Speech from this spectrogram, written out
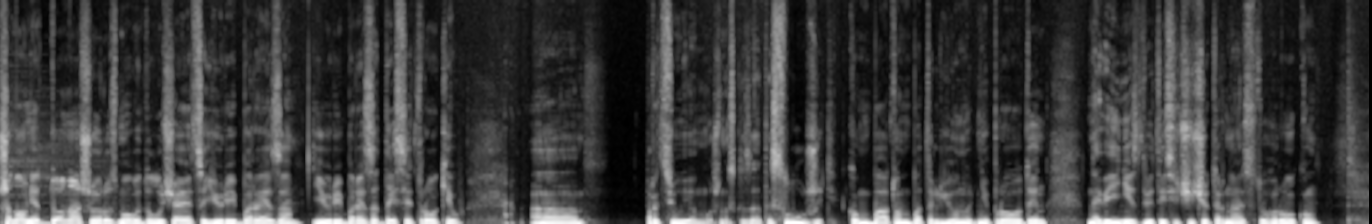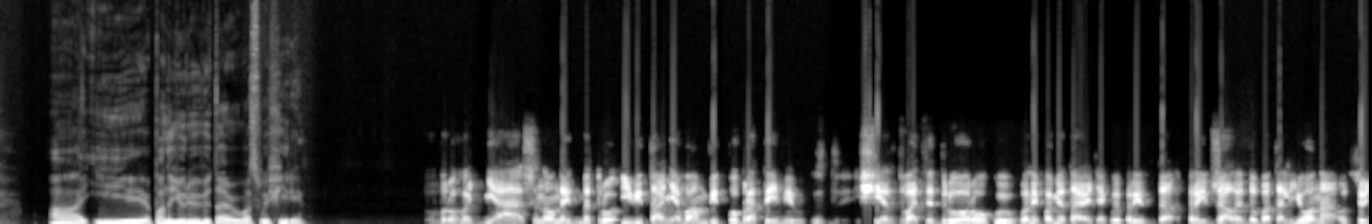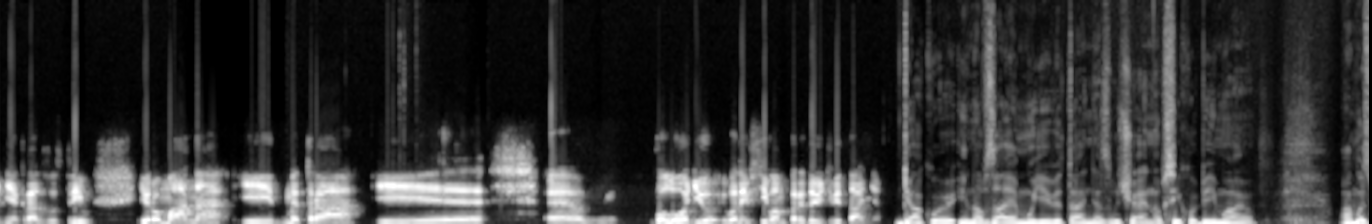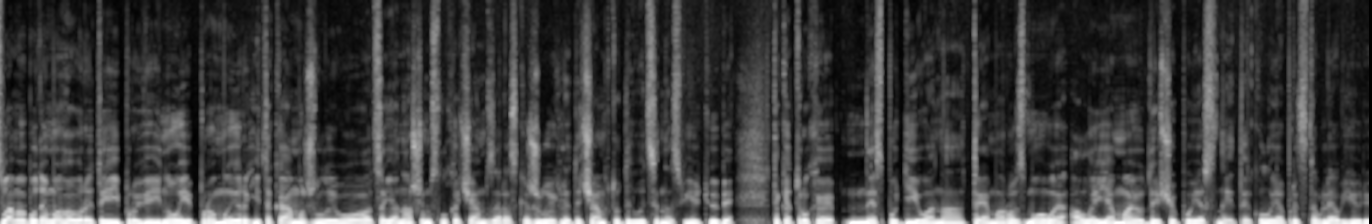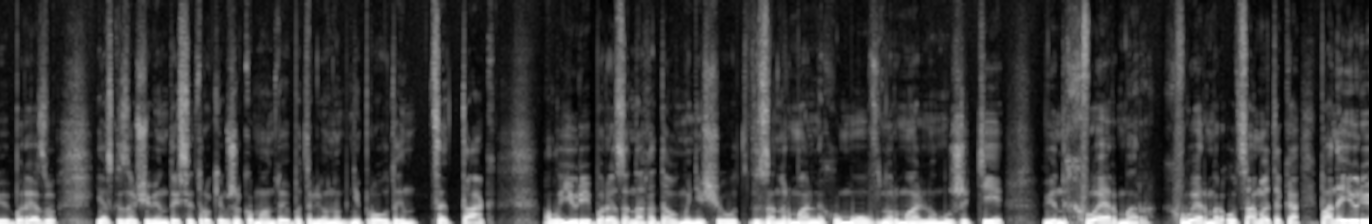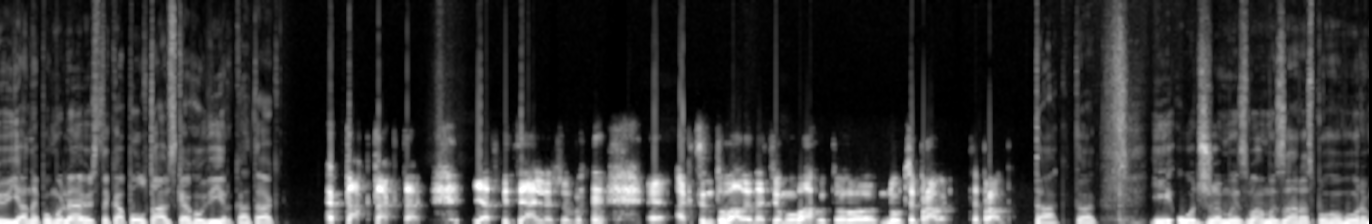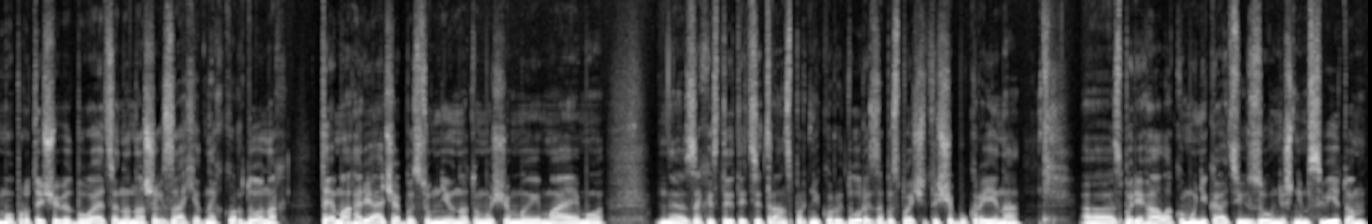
Шановні, до нашої розмови долучається Юрій Береза. Юрій Береза 10 років а, працює, можна сказати, служить комбатом батальйону Дніпро 1 на війні з 2014 року. А, І пане Юрію, вітаю вас в ефірі. Доброго дня, шановний Дмитро, і вітання вам від побратимів. Ще з 22-го року вони пам'ятають, як ви приїжджали до батальйона. От сьогодні якраз зустрів і Романа, і Дмитра, і е, Володю. Вони всі вам передають вітання. Дякую і навзаєм мої вітання, звичайно. Всіх обіймаю. А ми з вами будемо говорити і про війну, і про мир. І така можливо, це я нашим слухачам зараз кажу, і глядачам, хто дивиться нас в Ютубі. Така трохи несподівана тема розмови, але я маю дещо пояснити. Коли я представляв Юрію Березу, я сказав, що він 10 років вже командує батальйоном Дніпро 1 Це так. Але Юрій Береза нагадав мені, що от за нормальних умов в нормальному житті він хвермер. Хвермер, от саме така, пане Юрію, я не помиляюсь, така полтавська говірка, так? Так, так, так. Я спеціально, щоб е, акцентували на цьому увагу, того ну це правильно, це правда. Так, так. І отже, ми з вами зараз поговоримо про те, що відбувається на наших західних кордонах. Тема гаряча, безсумнівно, тому що ми маємо е, захистити ці транспортні коридори, забезпечити, щоб Україна е, зберігала комунікацію з зовнішнім світом.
